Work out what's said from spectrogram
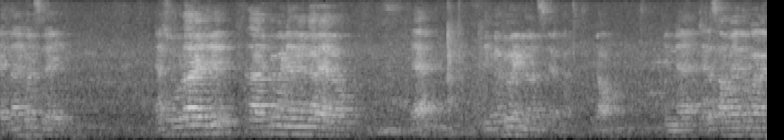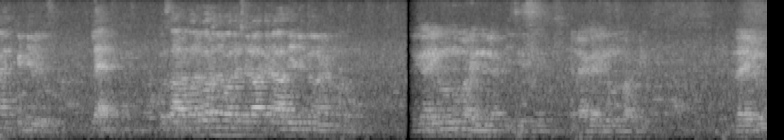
എന്തായി മനസ്സിലായി ചൂടായത് അത് ആർക്ക് വേണ്ടി നിങ്ങൾക്ക് അറിയാലോ ഏ? നിങ്ങൾക്ക് വേണ്ടി മനസ്സിലാക്കാം കേട്ടോ? പിന്നെ ചില സമയത്തൊക്കെ അങ്ങനെ നിൽക്കേണ്ടി വരും അല്ലേ? ഇപ്പൊ സാറുമാർ പറഞ്ഞ പോലെ ചില ആൾക്കാർ ആദ്യമായിട്ട് കാണുന്നുണ്ടോ ഈ കാര്യങ്ങളൊന്നും പറയുന്നില്ല ടീച്ചേഴ്സ് എല്ലാ കാര്യങ്ങളും പറഞ്ഞു. എന്തായാലും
